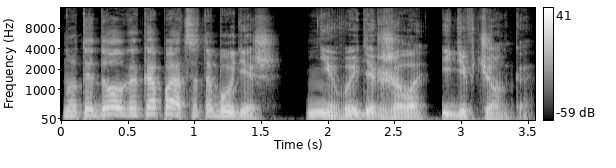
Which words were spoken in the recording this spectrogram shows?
«Ну ты долго копаться-то будешь?» Не выдержала и девчонка.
